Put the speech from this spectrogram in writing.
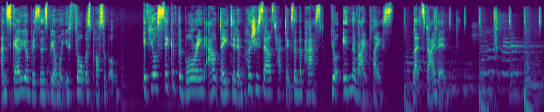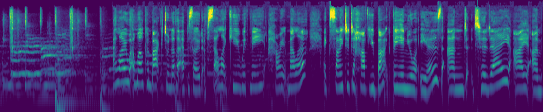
and scale your business beyond what you thought was possible. If you're sick of the boring, outdated, and pushy sales tactics of the past, you're in the right place. Let's dive in. Hello, and welcome back to another episode of Sell Like You with me, Harriet Meller. Excited to have you back, be in your ears. And today I am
